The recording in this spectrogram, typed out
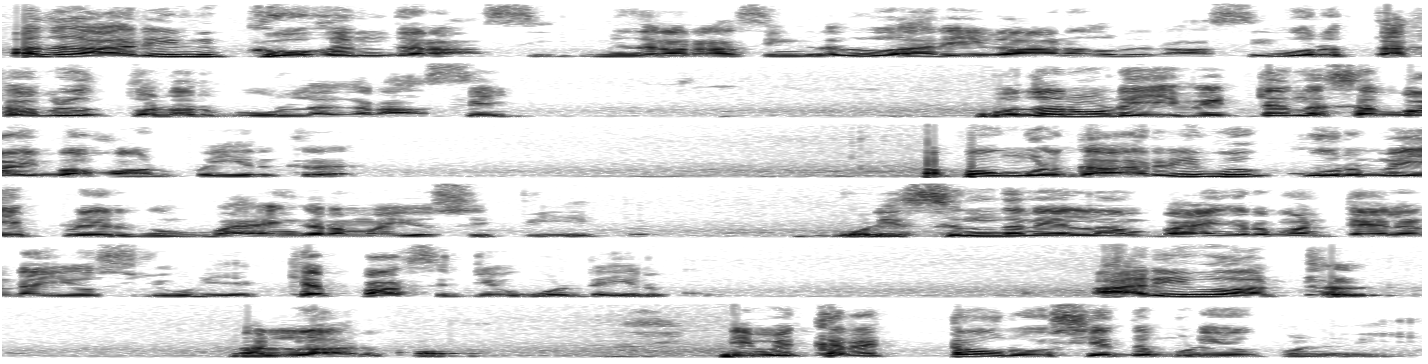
அது அறிவுக்கு உகந்த ராசி. மிதன ராசிங்கிறது ஒரு அறிவான ஒரு ராசி ஒரு தகவல் தொடர்பு உள்ள ராசி. புதனுடைய வீட்டை அந்த செவ்வாய் பகவான் போய் இருக்கிறார். அப்போ உங்களுக்கு அறிவு கூர்மை எப்படி இருக்கும்? பயங்கரமா யோசிப்பீங்க இப்ப. உங்களுடைய சிந்தனை எல்லாம் பயங்கரமா டேலண்டா யோசிக்கக்கூடிய கெப்பாசிட்டி உங்கள்கிட்ட இருக்கும். அறிவாற்றல் நல்லா இருக்கும். இனிமே கரெக்டா ஒரு விஷயத்த முடிவு பண்ணுவீங்க.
